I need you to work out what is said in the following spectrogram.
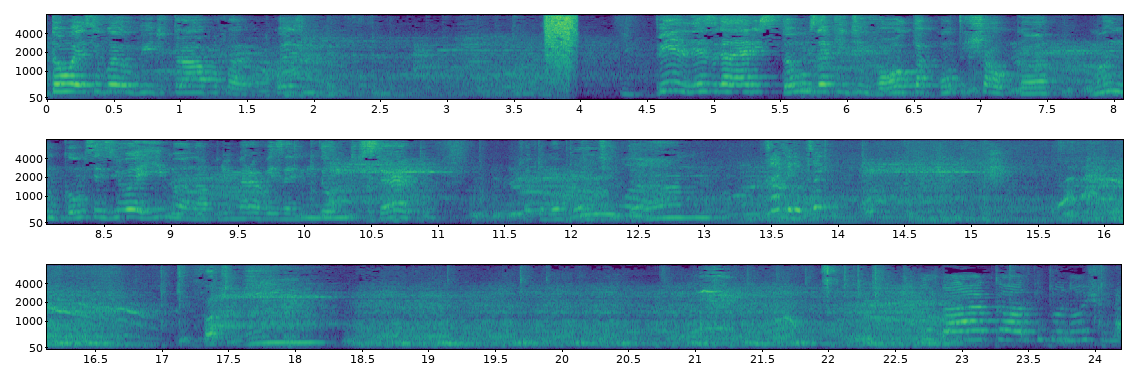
Então esse foi o vídeo, tropa. Fala alguma coisa? Beleza, galera, estamos aqui de volta contra o Shao Kahn. Mano, como vocês viram aí, mano, a primeira vez aí não deu muito certo. Já tomou um pouco de dano. Sai, Felipe, sai. Foca em mim. Não dá, cara, o controle não ajuda.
